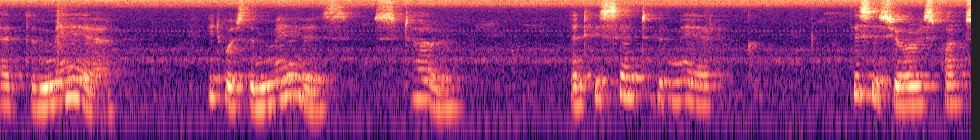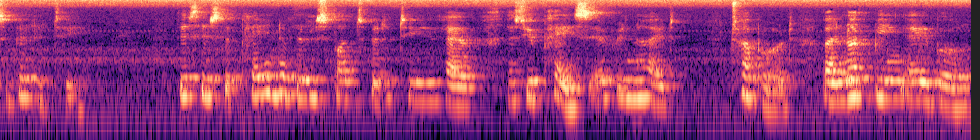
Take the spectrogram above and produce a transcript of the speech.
at the mayor. It was the mayor's stone. And he said to the mayor, Look, this is your responsibility. This is the pain of the responsibility you have as you pace every night, troubled by not being able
